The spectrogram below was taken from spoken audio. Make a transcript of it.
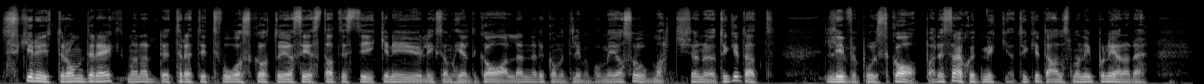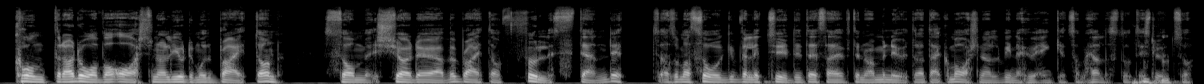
skryter om direkt. Man hade 32 skott och jag ser statistiken är ju liksom helt galen när det kommer till Liverpool. Men jag såg matchen och jag tycker inte att Liverpool skapade särskilt mycket. Jag tycker inte alls man imponerade kontra då vad Arsenal gjorde mot Brighton som körde över Brighton fullständigt. Alltså man såg väldigt tydligt efter några minuter att där kommer Arsenal vinna hur enkelt som helst och till slut så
